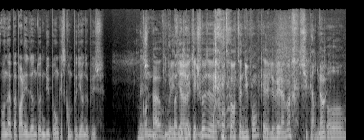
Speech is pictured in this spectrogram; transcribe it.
on n'a pas parlé d'Antoine Dupont, qu'est-ce qu'on peut dire de plus? Je sais pas, vous voulez dire quelque chose euh, contre Antoine Dupont qui a levé la main Super Dupont.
